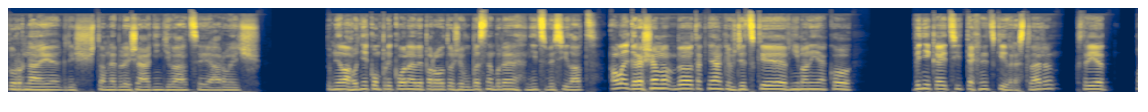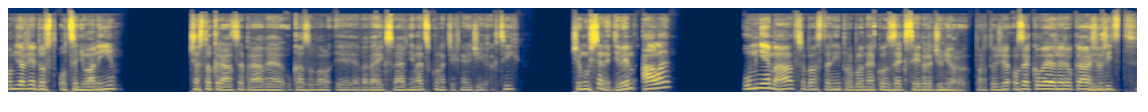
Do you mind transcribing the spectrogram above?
turnaj, když tam nebyli žádní diváci ROH. To měla hodně komplikované, vypadalo to, že vůbec nebude nic vysílat. Ale Gresham byl tak nějak vždycky vnímaný jako vynikající technický wrestler, který je poměrně dost oceňovaný. Častokrát se právě ukazoval i ve VXV v Německu na těch největších akcích, čemuž se nedivím, ale u mě má třeba stejný problém jako Zack Saber Jr., protože o Zackově nedokážu říct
